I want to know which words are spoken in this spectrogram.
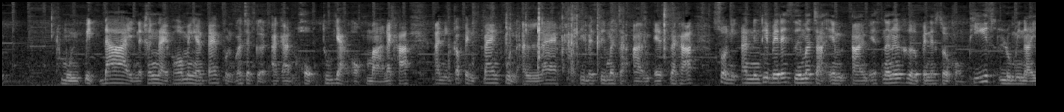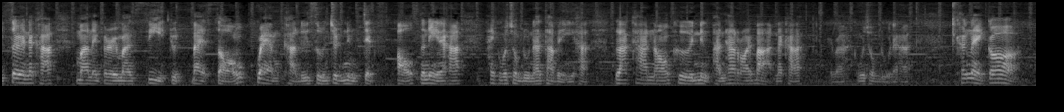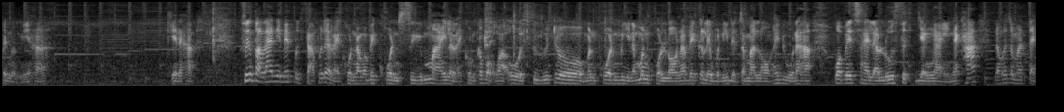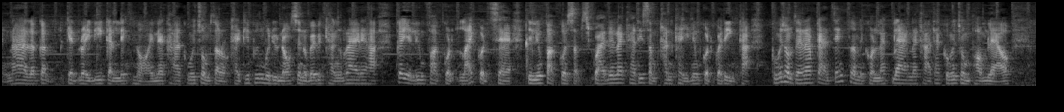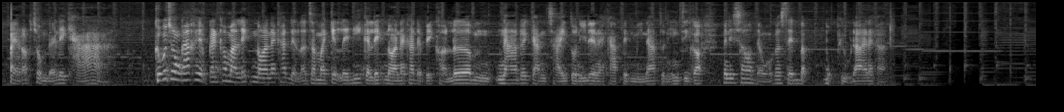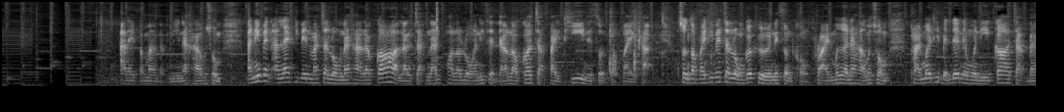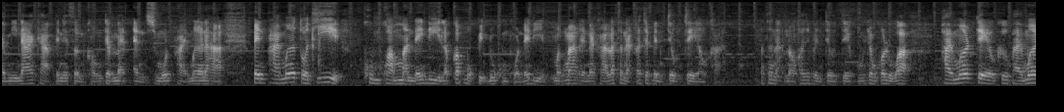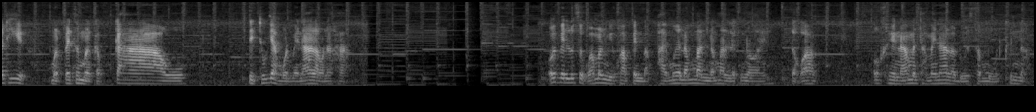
หมุนปิดได้ในข้างในเพราะไม่งั้นแป้งฝุ่นก็จะเกิดอาการหกทุกอย่างออกมานะคะ อันนี้ก็เป็นแป้งฝุ่นอันแรกค่ะที่เบสซื้อมาจาก RMS นะคะ ส่วนอีกอันหนึงที่เบสได้ซื้อมาจาก RMS นั่นก็คือเป็นในส่วนของ Peace Luminizer นะคะ มาในปริมาณ 4.82 กรัมค่ะ หรือ 0.17 ออลส์นั่นเองนะคะ ให้คุณผู้ชมดูหน้าตาเป็นอย่างนี้ค่ะ ราคาน้องคือ 1,500 บาทนะคะ เห็นไหมคุณผู้ชมดูนะคะ ข้างในก็เป็นแบบนี้ฮะโอเคนะคะ ซึ่งตอนแรกนี่ไปปรึกษาเพื่อนหลายๆคนนะว่าไปควรซื้อไหมหลายๆคนก็บอกว่าโอ้ซื้อเธอะมันควรมีแล้วมันควรลองนะเบสก็เลยวันนี้เดี๋ยวจะมาลองให้ดูนะคะว่าเบสใช้แล้วรู้สึกยังไงนะคะเราก็จะมาแต่งหน้าแล้วก็ get ready กันเล็กน้อยนะคะคุณผู้ชมสำหรับใครที่เพิ่งมาดูน้องเซโนเบสเป็นครั้งแรกนะคะก็อย่าลืมฝากกดไลค์กดแชร์อย่าลืมฝากกด subscribe ด้วยนะคะที่สำคัญค่ะอย่าลืมกดกระดิ่งค่ะ คุณผู้ชมจะได้รับการแจ้งเตือนเป็นคนแรกๆนะคะ ถ้าคุณผู้ชมพร้อมแล้ว ไปรับชมได้เลยค่ะ คุณผู้ชมคะขยับกันเข้ามาเล็กน้อยนะคะ เดี๋ยวเราจะมาเก็ตเลนี่กันเล็กน้อยนะคะ เดี๋ยวไปขอเริ่มหน้าด้วยการใช้ตัวนี้เลยนะคะ เป็นมีหน้าตัวนี้จริงๆก็ไม่ได้ชอบแต่ว่าก็เซ็ตแบบบุกผิวได้นะคะ อะไรประมาณแบบนี้นะคะคุณผู้ชม อันนี้เป็นอันแรกที่เบนมักจะลงนะคะ แล้วก็หลังจากนั้นพอเราลงอันนี้เสร็จแล้วเราก็จะไปที่ในส่วนต่อไปค่ะ ส่วนต่อไปที่เบนจะลงก็คือในส่วนของ primer นะคะคุณผู้ชม primer ที่เบนเลือกในวันนี้ก็จากแบรนด์มีนาค่ะ เป็นในส่วนของ the matte and smooth primer นะคะ เป็น primer ตัวที่คุมความมันได้ดี แล้วก็ปกปิดรูขุมขนได้ดีมากๆเลยนะคะ ลักษณะก็จะเป็นเจลเจลๆค่ะ ลักษณะน้องก็จะเป็นเจลเจลๆคุณผู้ชมก็รู้ว่า primer เจลคือ primer ที่เหมือนเป็นเสมือนกับกาว ติดทุกอย่างบนใบหน้าเรานะคะ โอ้ยเป็นรู้สึกว่ามันมีความเป็นแบบไพรเมอร์น้ำมันน้ำมันเล็กน้อย แต่ว่าโอเคนะ มันทำให้หน้าเราดูสมูทขึ้นนะ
